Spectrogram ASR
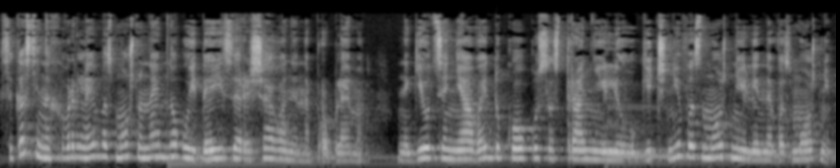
Сега си нахвърляй възможно най-много идеи за решаване на проблема. Не ги оценявай доколко са странни или логични, възможни или невъзможни.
